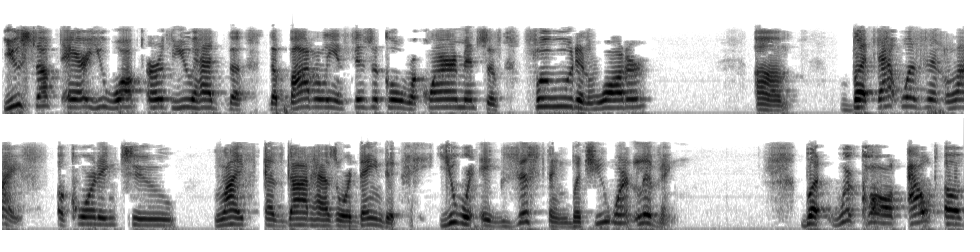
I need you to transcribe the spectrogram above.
You sucked air, you walked earth, you had the, the bodily and physical requirements of food and water. Um, but that wasn't life according to life as God has ordained it. You were existing, but you weren't living. But we're called out of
